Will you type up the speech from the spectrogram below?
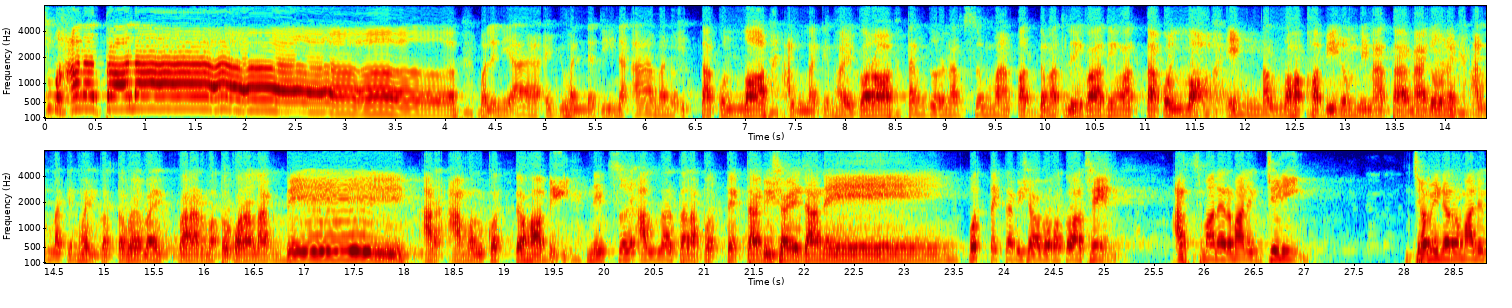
সুবহানাহু তাআলা বলেন আল্লাহকে ভয় করো। তানজুর আল্লাহকে ভয় করতে হবে ভয় করার মতো করা লাগবে। আর আমল করতে হবে। নিশ্চয় আল্লাহ তাআলা প্রত্যেকটা বিষয়ে জানে। প্রত্যেকটা বিষয়ে অবগত আছেন। আসমানের মালিক যিনি, জমিনেরও মালিক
